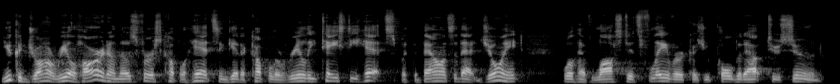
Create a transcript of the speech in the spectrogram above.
You could draw real hard on those first couple hits and get a couple of really tasty hits, but the balance of that joint will have lost its flavor because you pulled it out too soon.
